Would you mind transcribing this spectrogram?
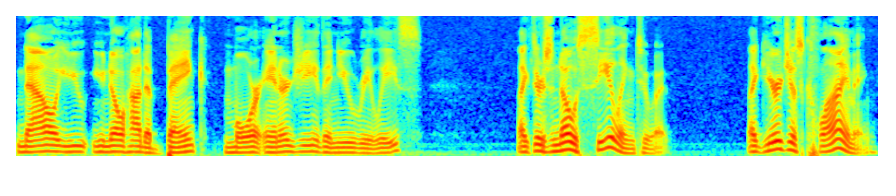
now you you know how to bank more energy than you release, like there's no ceiling to it. Like you're just climbing.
